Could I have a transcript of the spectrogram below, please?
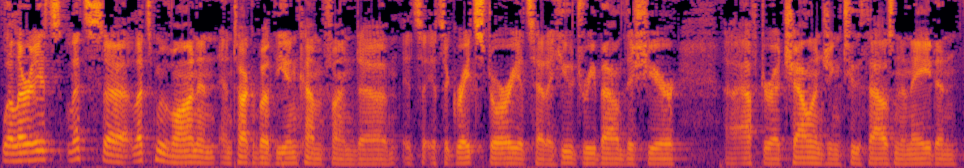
Well, Larry, let's let's, uh, let's move on and, and, talk about the income fund. Uh, it's it's a great story. It's had a huge rebound this year uh, after a challenging 2008, and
